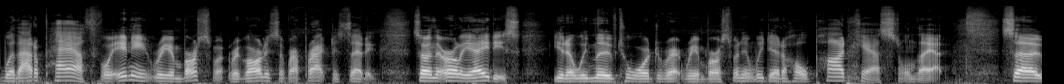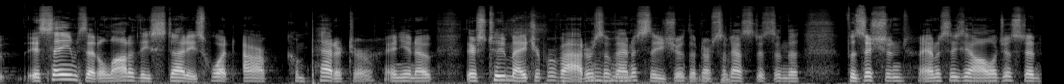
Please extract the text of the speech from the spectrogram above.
without a path for any reimbursement, regardless of our practice setting. So in the early 80s, you know, we moved toward direct reimbursement and we did a whole podcast on that. So it seems that a lot of these studies, what our competitor, and you know, there's two major providers of mm-hmm. anesthesia, the mm-hmm. nurse anesthetist and the physician anesthesiologist, and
